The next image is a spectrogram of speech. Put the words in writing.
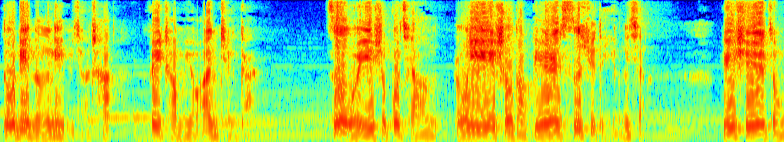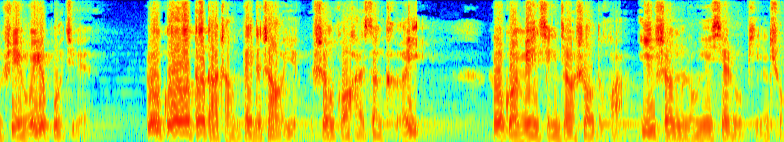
独立能力比较差，非常没有安全感，自我意识不强，容易受到别人思绪的影响，遇事总是犹豫不决。如果得到长辈的照应，生活还算可以；如果面型较瘦的话，一生容易陷入贫穷。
